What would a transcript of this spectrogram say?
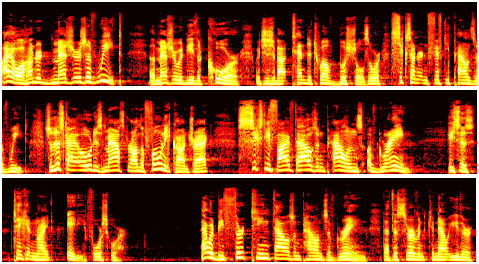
I owe 100 measures of wheat. The measure would be the cor, which is about 10 to 12 bushels or 650 pounds of wheat. So this guy owed his master on the phony contract 65,000 pounds of grain. He says, Take it and write 80, four score. That would be 13,000 pounds of grain that the servant can now either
